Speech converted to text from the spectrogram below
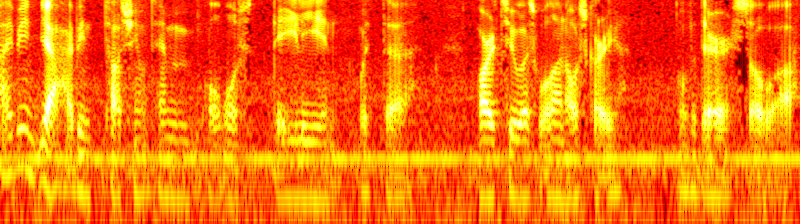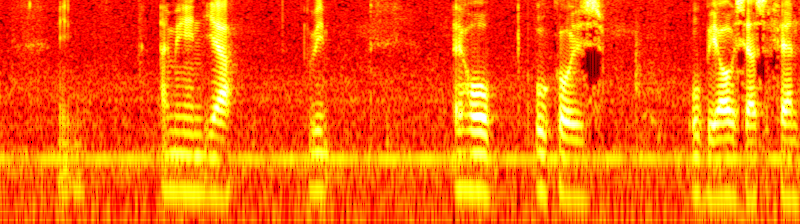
I've been yeah I've been touching with him almost daily and with uh, Arttu as well and Oscar over there. So uh, I mean I mean yeah I mean I hope Ukko is will be obviously as a fan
